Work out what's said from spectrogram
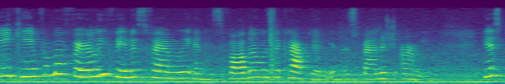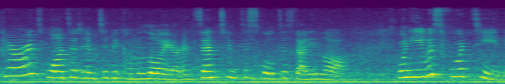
He came from a fairly famous family and his father was a captain in the Spanish army. His parents wanted him to become a lawyer and sent him to school to study law. When he was 14,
